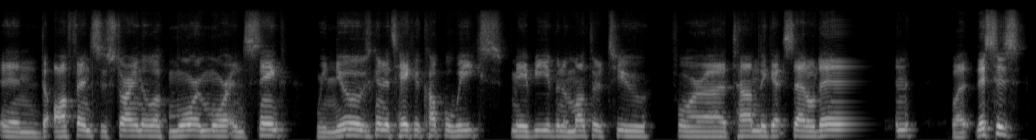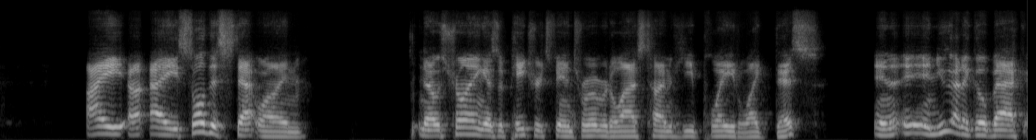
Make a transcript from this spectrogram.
and the offense is starting to look more and more in sync. We knew it was going to take a couple weeks, maybe even a month or two, for uh, Tom to get settled in. But this is I uh, I saw this stat line, and I was trying as a Patriots fan to remember the last time he played like this and and you got to go back.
